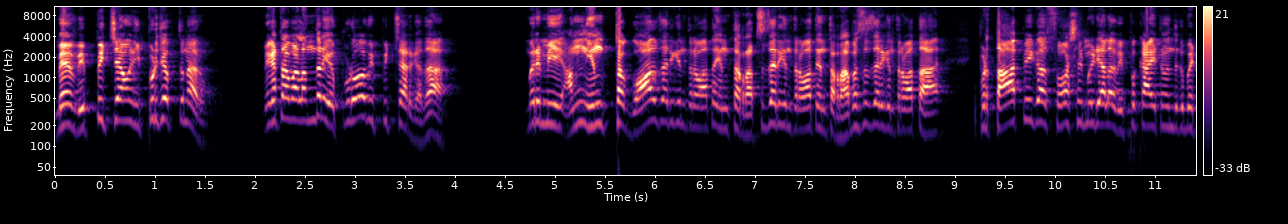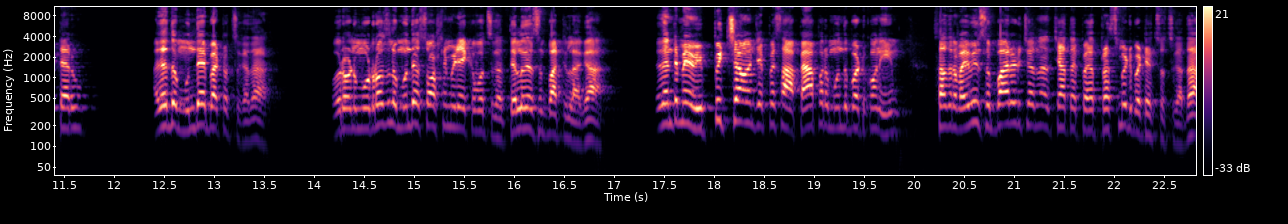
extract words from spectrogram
మేము విప్పించామని ఇప్పుడు చెప్తున్నారు. మిగతా వాళ్ళందరూ ఎప్పుడో విప్పించారు కదా. మరి మీ అన్ ఇంత గోల్ జరిగిన తర్వాత ఇంత రచ్చ జరిగిన తర్వాత ఇంత రభస జరిగిన తర్వాత ఇప్పుడు తాపీగా సోషల్ మీడియాలో విప్పు కాగితం ఎందుకు పెట్టారు? అదేదో ముందే పెట్టవచ్చు కదా. ఓ రెండు మూడు రోజులు ముందే సోషల్ మీడియాకి ఇవ్వచ్చు కదా తెలుగుదేశం పార్టీ లాగా లేదంటే మేము ఇప్పించామని చెప్పేసి ఆ పేపర్ ముందు పట్టుకొని సదరు వైవి సుబ్బారెడ్డి చేత చేత ప్రెస్ మీట్ పెట్టించవచ్చు కదా.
